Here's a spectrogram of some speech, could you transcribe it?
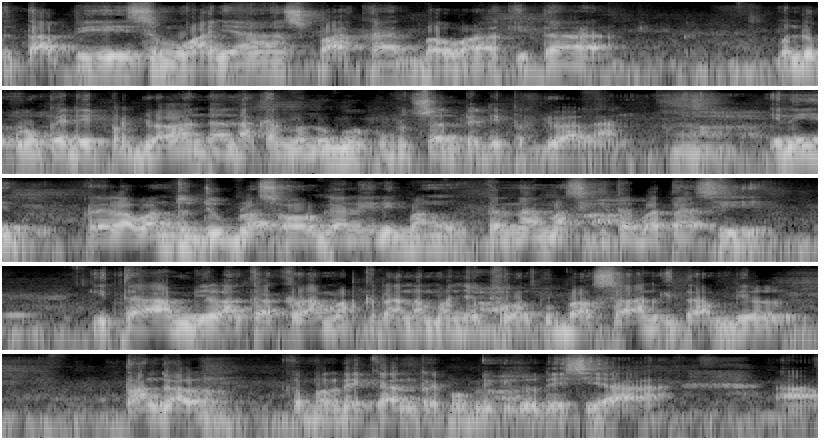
tetapi semuanya sepakat bahwa kita mendukung PD Perjuangan dan akan menunggu keputusan PD Perjuangan. Ini relawan 17 organ ini Bang karena masih kita batasi. Kita ambil angka keramat karena namanya Front Kebangsaan, kita ambil tanggal kemerdekaan Republik Indonesia. Nah,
